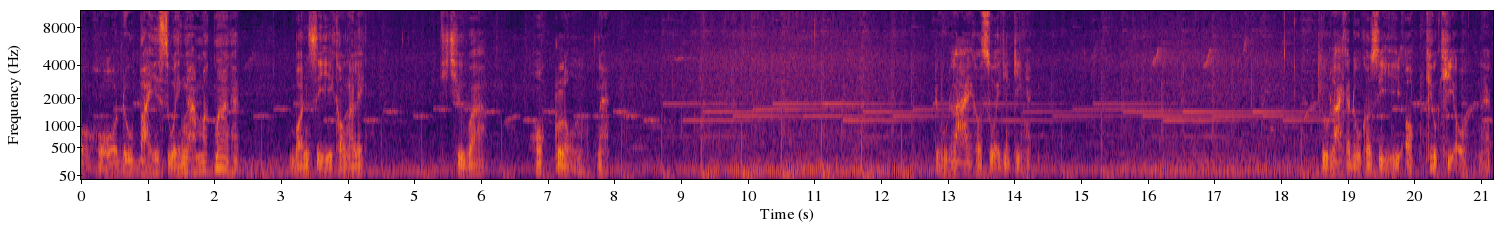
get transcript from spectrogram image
โอ้โห ดูใบสวยงามมากๆฮะบอลสีของนาเล็ก ที่ชื่อว่าฮกหลงนะดูลายเขาสวยจริงๆฮะดูลายกระดูกเขาสีออกเขียวๆนะฮะ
